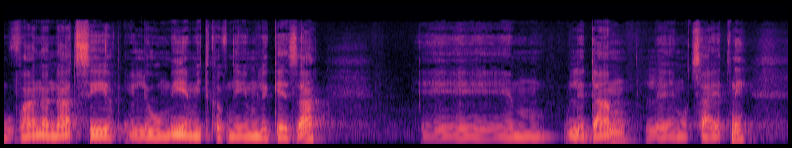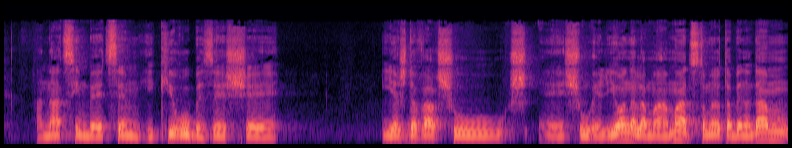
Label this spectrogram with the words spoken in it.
במובן הנאצי לאומי הם מתכוונים לגזע, אה, לדם, למוצא אתני. הנאצים בעצם הכירו בזה שיש דבר שהוא, אה, שהוא עליון על המעמד, זאת אומרת הבן אדם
